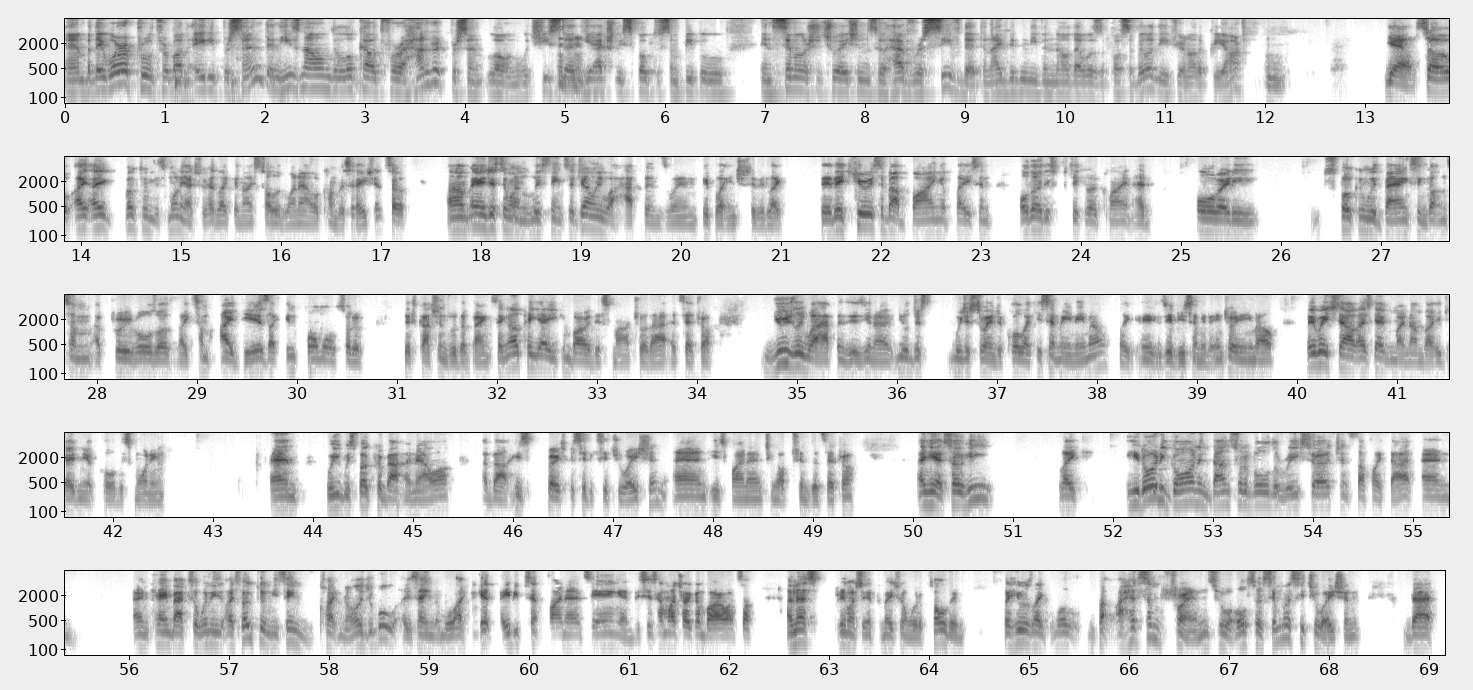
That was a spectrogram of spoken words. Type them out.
Um, but they were approved for about 80%, and he's now on the lookout for a 100% loan, which he said Mhm. he actually spoke to some people in similar situations who have received it. And I didn't even know that was a possibility if you're not a PR. Yeah, so I, I spoke to him this morning. Actually, had like a nice, solid one-hour conversation. So, um, and just anyone listening. So, generally, what happens when people are interested in, like, they're, they're curious about buying a place, and although this particular client had already spoken with banks and gotten some approvals or like some ideas, like informal sort of discussions with the bank, saying, "Okay, yeah, you can borrow this much or that, etc." Usually, what happens is, you know, you'll just we just arrange a call. Like he sent me an email, like if you sent me the intro email. They reached out. I just gave him my number. He gave me a call this morning. And we, we spoke for about an hour about his very specific situation and his financing options, etc. And yeah, so he like he'd already gone and done sort of all the research and stuff like that, and and came back. So when he, I spoke to him, he seemed quite knowledgeable. He's saying, "Well, I can get eighty percent financing, and this is how much I can borrow and stuff." And that's pretty much the information I would have told him. But he was like, "Well, but I have some friends who are also similar situation that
